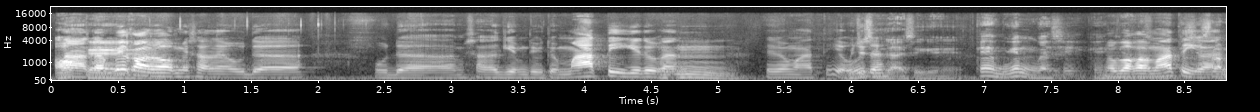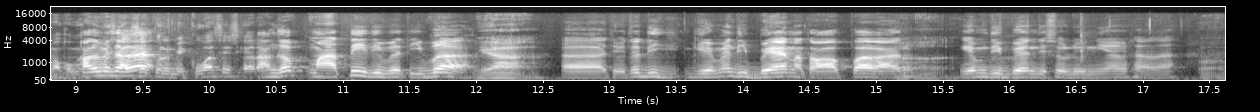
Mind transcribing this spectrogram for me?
Nah, Oke. tapi kalau misalnya udah udah misalnya game tiba-tiba mati gitu kan. Hmm. Tiba mati ya udah. enggak sih kayaknya. Kayak begini enggak sih? Kayak Nggak bakal mati kan. Kalau misalnya aku lebih kuat sih sekarang. anggap mati tiba-tiba. Ya. Eh, tiba-tiba di gamenya di ban atau apa kan Heeh. game di ban di seluruh dunia misalnya Heeh.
